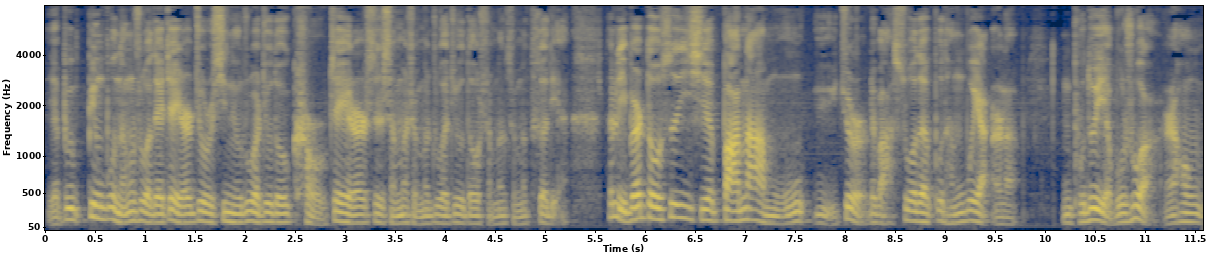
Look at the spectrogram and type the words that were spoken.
也不并不能说的这人就是金牛座就都抠，这人是什么什么座就都什么什么特点，它里边都是一些巴纳姆语句，对吧？说的不疼不痒的，你不对也不错，然后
